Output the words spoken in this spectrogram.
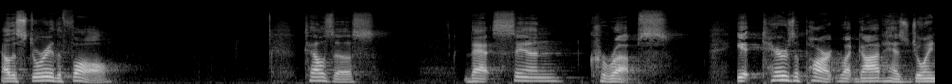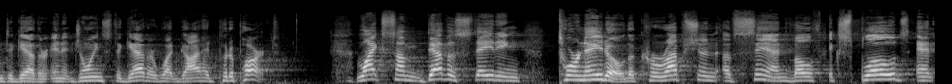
Now, the story of the fall tells us that sin corrupts. It tears apart what God has joined together, and it joins together what God had put apart. Like some devastating tornado, the corruption of sin both explodes and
